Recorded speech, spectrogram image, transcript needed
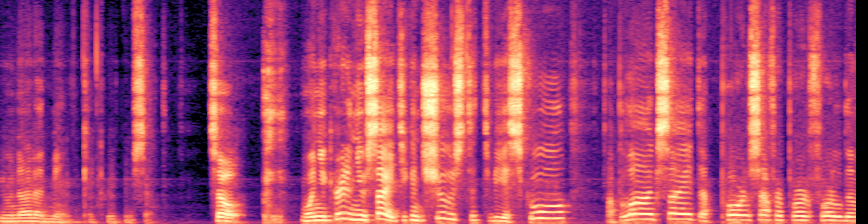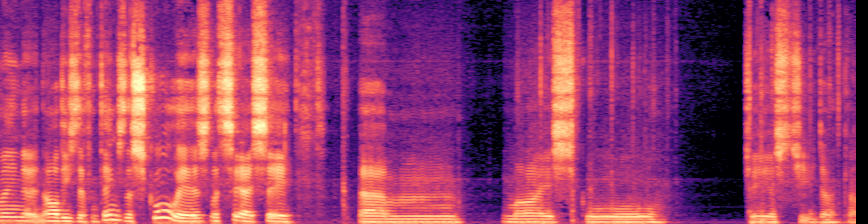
You not admin. Okay create new site. So when you create a new site you can choose to, to be a school a blog site a port software portal domain and all these different things. The school is let's say I say um my school jsg.com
